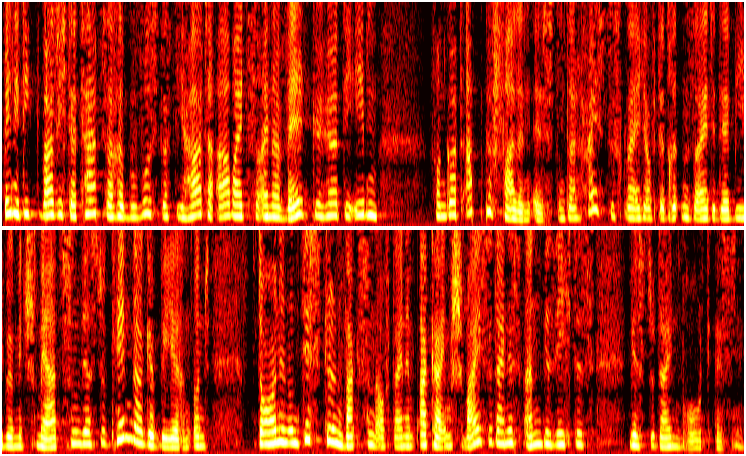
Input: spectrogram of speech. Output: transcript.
Benedikt war sich der Tatsache bewusst, dass die harte Arbeit zu einer Welt gehört, die eben von Gott abgefallen ist. Und da heißt es gleich auf der dritten Seite der Bibel, mit Schmerzen wirst du Kinder gebären und Dornen und Disteln wachsen auf deinem Acker. Im Schweiße deines Angesichtes wirst du dein Brot essen.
